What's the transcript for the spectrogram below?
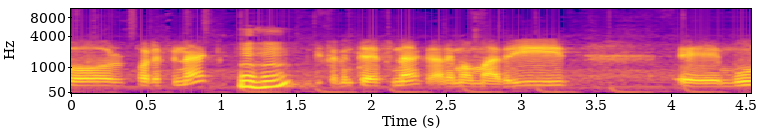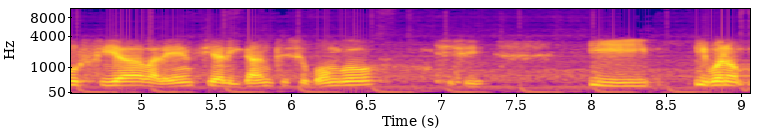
por, por FNAC, Ujú. diferentes FNAC, haremos Madrid, eh, Murcia, Valencia, Alicante, supongo, sí, sí. Y, y bueno,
